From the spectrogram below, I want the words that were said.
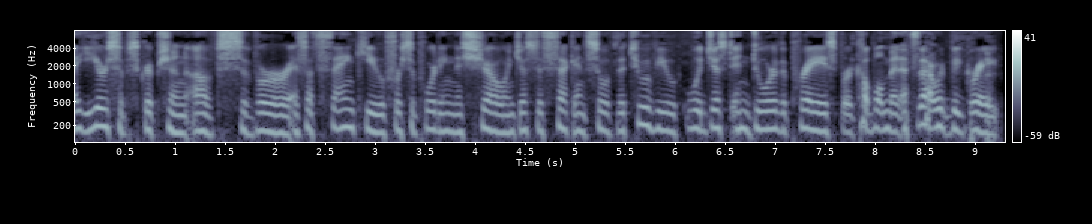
a year subscription of Saveur as a thank you for supporting this show in just a second. So if the two of you would just endure the praise for a couple minutes, that would be great.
